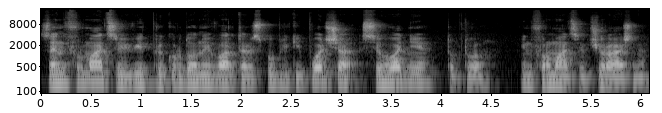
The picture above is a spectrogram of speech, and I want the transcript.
За інформацією від прикордонної варти Республіки Польща, сьогодні, тобто інформація вчорашня,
